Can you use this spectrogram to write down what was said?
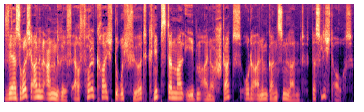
Wer solch einen Angriff erfolgreich durchführt, knipst dann mal eben einer Stadt oder einem ganzen Land das Licht aus.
